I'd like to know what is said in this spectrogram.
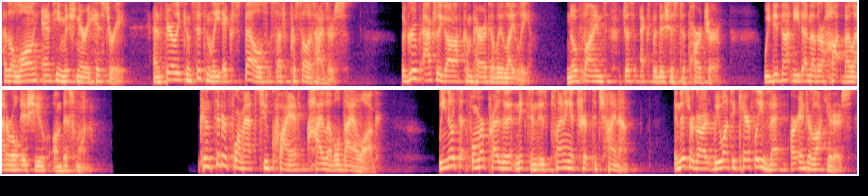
has a long anti missionary history, and fairly consistently expels such proselytizers. The group actually got off comparatively lightly. No fines, just expeditious departure. We did not need another hot bilateral issue on this one. Consider formats to quiet, high level dialogue. We note that former President Nixon is planning a trip to China. In this regard, we want to carefully vet our interlocutors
